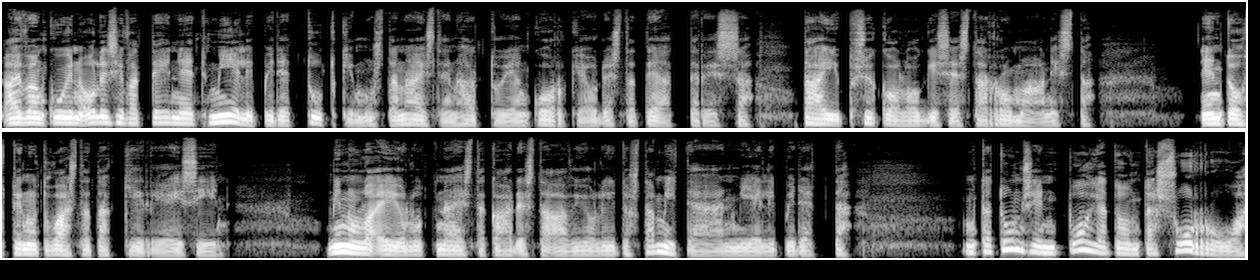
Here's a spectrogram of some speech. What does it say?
aivan kuin olisivat tehneet mielipidetutkimusta naisten hattujen korkeudesta teatterissa tai psykologisesta romaanista. En tohtinut vastata kirjeisiin. Minulla ei ollut näistä kahdesta avioliitosta mitään mielipidettä, mutta tunsin pohjatonta surua,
